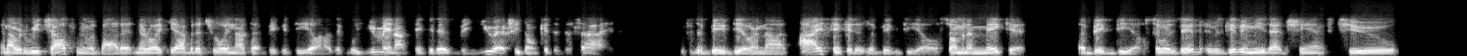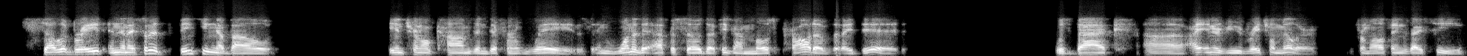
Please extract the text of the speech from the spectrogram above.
and I would reach out to them about it. And they were like, yeah, but it's really not that big a deal. And I was like, well, you may not think it is, but you actually don't get to decide if it's a big deal or not. I think it is a big deal. So I'm going to make it a big deal. So it was, it was giving me that chance to celebrate. And then I started thinking about internal comms in different ways. And one of the episodes I think I'm most proud of that I did was back, uh, I interviewed Rachel Miller from All Things I See.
